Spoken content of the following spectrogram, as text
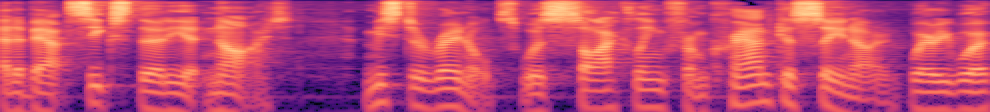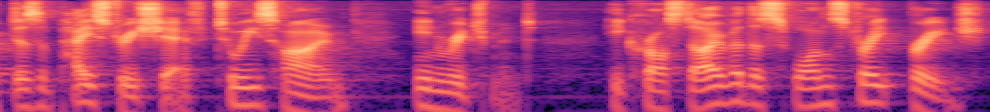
at about 6:30 at night, Mr. Reynolds was cycling from Crown Casino, where he worked as a pastry chef, to his home in Richmond. He crossed over the Swan Street Bridge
